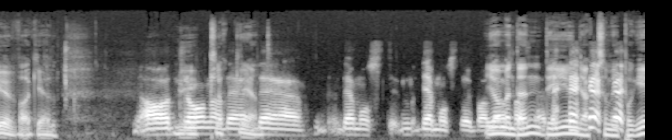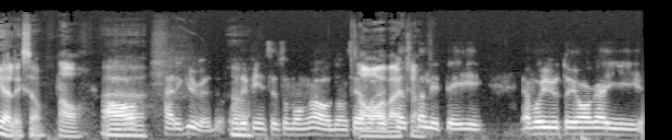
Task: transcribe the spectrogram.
Gud vad kul. Ja, trana det, det, det, måste, det måste bara Ja men den, det är ju en jakt som är på G liksom. Ja, Ja, Eh, herregud. Och ja. det finns ju så många av dem. Så jag Ja, var verkligen. testade lite i... Jag var ju ute och jagade i...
